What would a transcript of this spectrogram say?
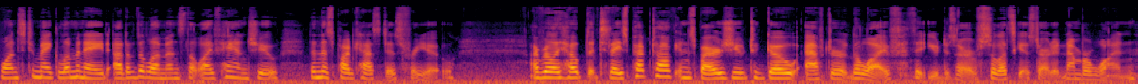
wants to make lemonade out of the lemons that life hands you, then this podcast is for you. I really hope that today's pep talk inspires you to go after the life that you deserve. So let's get started. Number one.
